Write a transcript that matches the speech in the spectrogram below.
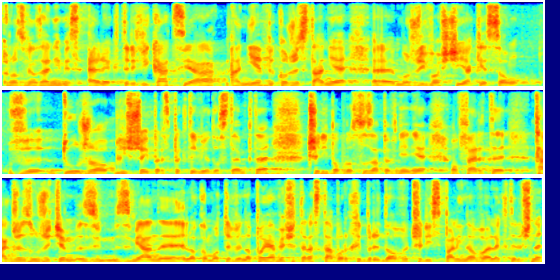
rozwiązaniem jest elektryfikacja, a nie wykorzystanie e, możliwości, jakie są w dużo bliższej perspektywie dostępne, czyli po prostu zapewnienie oferty także z użyciem zmiany lokomotywy. No pojawia się teraz tabor hybrydowy, czyli spalinowo-elektryczny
